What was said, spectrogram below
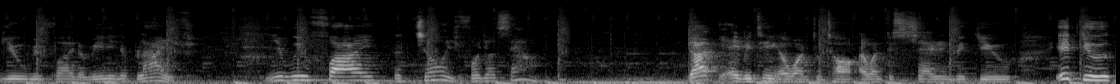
you will find the meaning of life. You will find the joy for yourself that everything i want to talk i want to share it with you. If you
